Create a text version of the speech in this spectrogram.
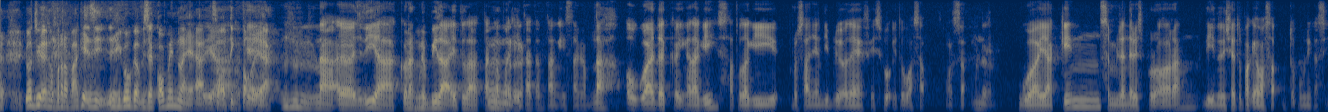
gue juga nggak pernah pakai sih. Jadi gue nggak bisa komen lah ya Iya, soal TikTok oke. ya. Nah, eh, jadi ya kurang lebih lah itulah tanggapan Bener. kita tentang Instagram. Nah, oh gua ada keingat lagi satu lagi perusahaan yang dibeli oleh Facebook itu WhatsApp. WhatsApp bener. Gua yakin 9 dari 10 orang di Indonesia itu pakai WhatsApp untuk komunikasi.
